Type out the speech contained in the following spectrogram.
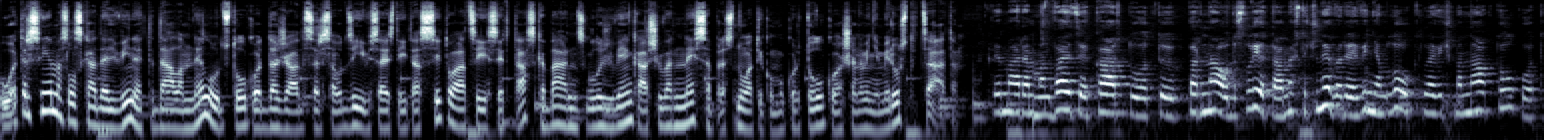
Otrs iemesls, kādēļ Vineta dēlam nelūdz tulkot dažādas ar savu dzīvi saistītās situācijas, ir tas, ka bērns gluži vienkārši var nesaprast notikumu, kur tulkošana viņam ir uzticēta. Piemēram, man vajadzēja kārtot eh, par naudas lietām. Es taču nevarēju viņam lūgt, lai viņš man nāk tulkot.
